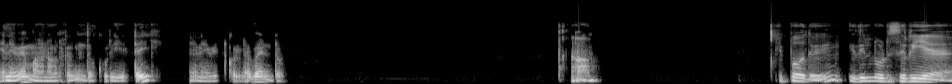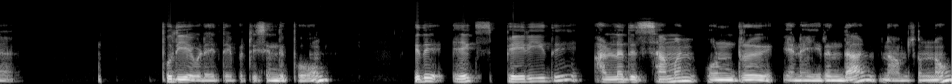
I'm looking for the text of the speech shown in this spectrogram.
எனவே மாணவர்கள் இந்த குறியீட்டை நினைவிற்கொள்ள வேண்டும். ஆம். இப்போது இதில் ஒரு சிறிய புதிய விடயத்தை பற்றி சிந்திப்போம். இது x பெரிது அல்லது சமன் ஒன்று என இருந்தால் நாம் சொன்னோம்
